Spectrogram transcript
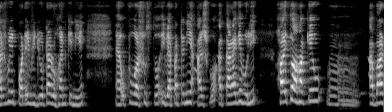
আসব এর পরের ভিডিওটা রোহানকে নিয়ে। ও খুব অসুস্থ, এই ব্যাপারটা নিয়ে আসব। আর তার আগে বলি, হয়তো আমাকেও আবার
